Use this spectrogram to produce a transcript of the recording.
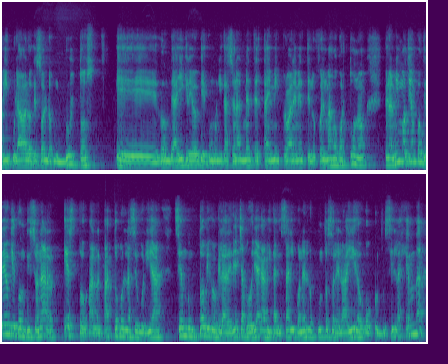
vinculado a lo que son los indultos eh, donde ahí creo que comunicacionalmente el timing probablemente no fue el más oportuno, pero al mismo tiempo creo que condicionar esto al pacto por la seguridad, siendo un tópico que la derecha podría capitalizar y poner los puntos sobre la I o, conducir la agenda,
